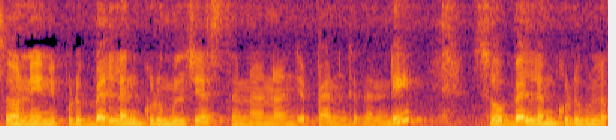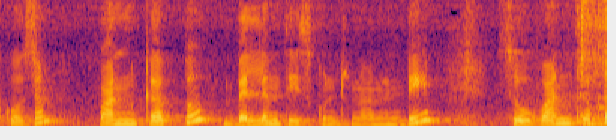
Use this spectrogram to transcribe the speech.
సో నేను ఇప్పుడు బెల్లం కుడుములు చేస్తున్నాను అని చెప్పాను కదండి. సో బెల్లం కుడుముల కోసం వన్ కప్ బెల్లం తీసుకుంటున్నానండి. సో వన్ కప్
